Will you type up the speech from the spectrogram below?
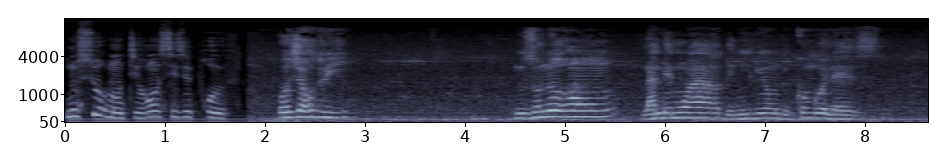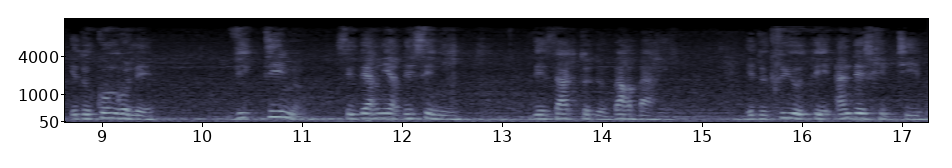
nous surmonterons ces épreuves. Aujourd'hui, nous honorons la mémoire des millions de Congolaises et de Congolais victimes ces dernières décennies des actes de barbarie et de cruauté indescriptibles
